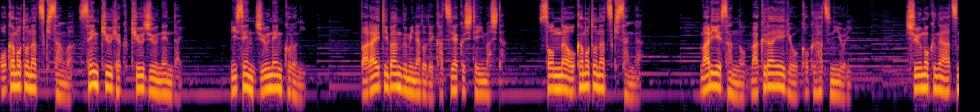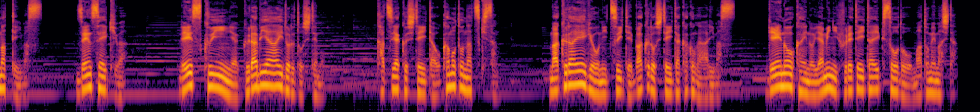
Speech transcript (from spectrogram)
岡本夏樹さんは1990年代2010年頃にバラエティ番組などで活躍していました。そんな岡本夏樹さんがマリエさんの枕営業告発により注目が集まっています。全盛期はレースクイーンやグラビアアイドルとしても活躍していた岡本夏樹さん。枕営業について暴露していた過去があります。芸能界の闇に触れていたエピソードをまとめました。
